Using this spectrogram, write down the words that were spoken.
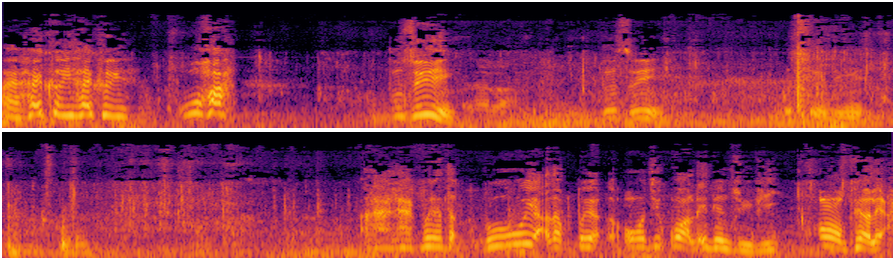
哎，还可以还可以！哇，嘟水，嘟水，嘟水里面。来来，不要动，不要动，不要动，哦，就挂了一点嘴皮，哦，漂亮。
